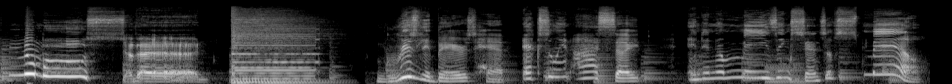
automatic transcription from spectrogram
number seven. Grizzly bears have excellent eyesight and an amazing sense of smell.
